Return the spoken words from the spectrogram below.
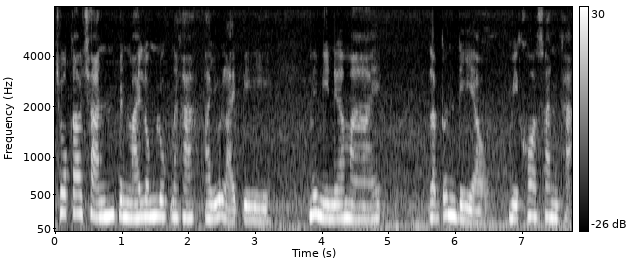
โชคเก้าชั้นเป็นไม้ล้มลุกนะคะ อายุหลายปี ไม่มีเนื้อไม้ลำต้นเดี่ยวมีข้อสั้นค่ะ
